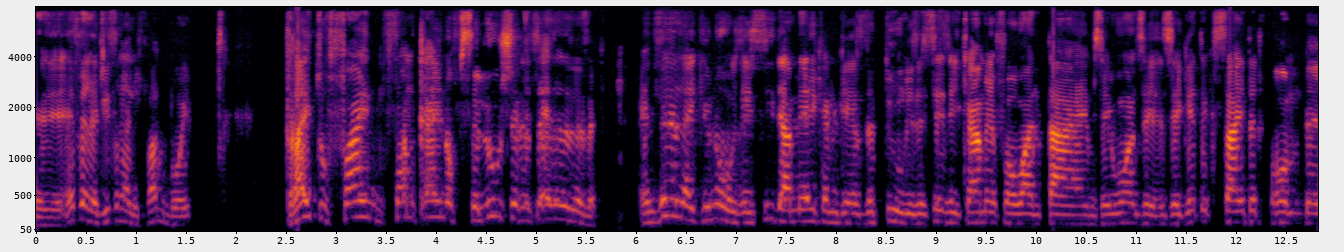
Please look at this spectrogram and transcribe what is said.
the average Israeli fuckboy try to find some kind of solution and and then like you know they see the American girls, the tourists. They say they come here for one time. They want, they, they get excited from the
